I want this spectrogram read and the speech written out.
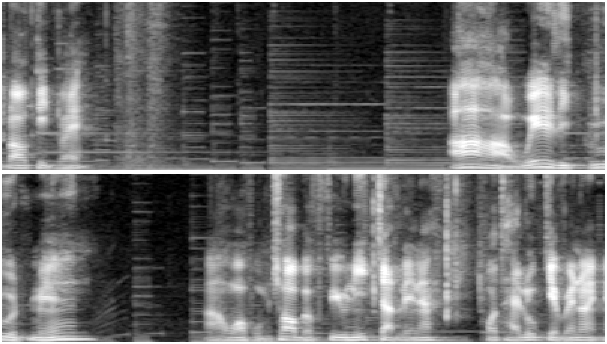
ฟเราติดไว้อ่า very good man อ่าว่าผมชอบแบบฟิลนี้จัดเลยนะ ขอถ่ายรูปเก็บไว้หน่อย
